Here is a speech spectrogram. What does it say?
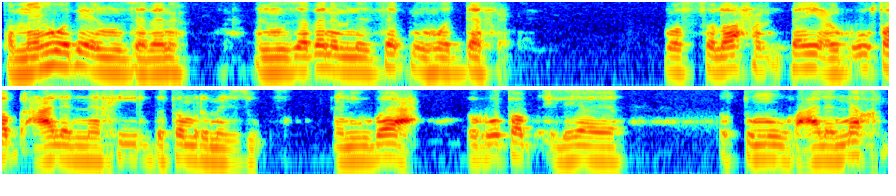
طب ما هو بيع المزابنة؟ المزابنة من الزبن وهو الدفع. واصطلاحا بيع الرطب على النخيل بتمر مجزوز أن يباع الرطب اللي هي التمور على النخل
